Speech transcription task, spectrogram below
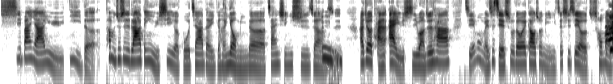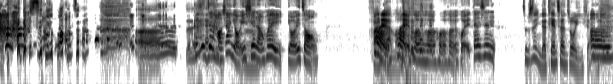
西班牙语译的，他们就是拉丁语系的国家的一个很有名的占星师，这样子。嗯、他就谈爱与希望，就是他节目每次结束都会告诉你，这世界有充满着 爱跟希望这样。呃，对。可是这好像有一些人会有一种反感吗？会会会会会会，但是。是不是你的天秤座影响？嗯，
